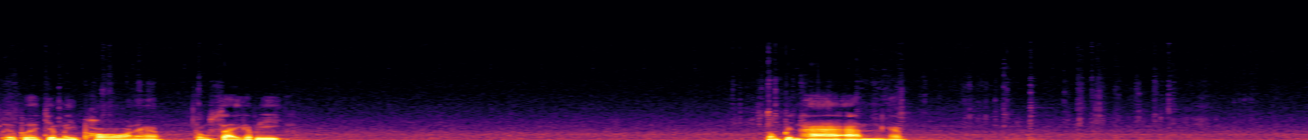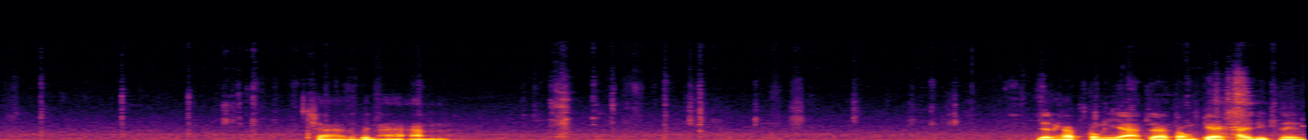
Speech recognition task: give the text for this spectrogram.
เผื่อๆจะไม่พอนะครับ ต้องใส่เข้าไปอีก ต้องเป็น 5 อันครับใช่ต้องเป็น 5 อัน เดี๋ยวนะครับ ตรงนี้อาจจะต้องแก้ไขนิดนึง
